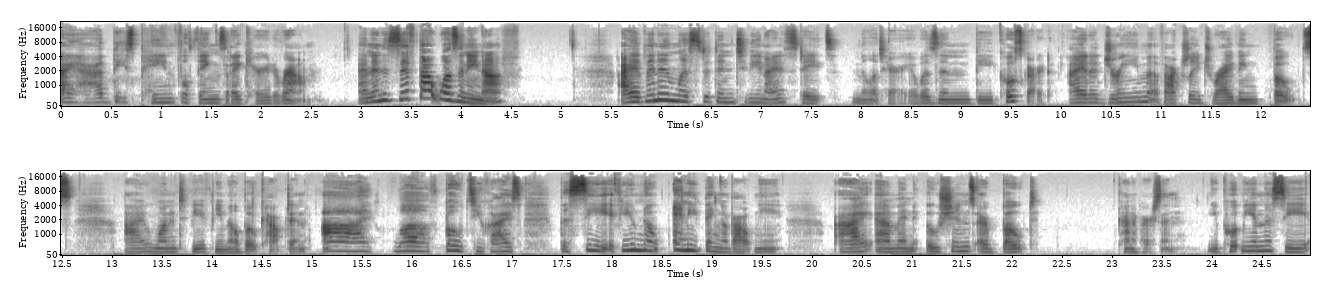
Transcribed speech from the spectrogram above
I had these painful things that I carried around. And as if that wasn't enough, I then enlisted into the United States military. I was in the Coast Guard. I had a dream of actually driving boats. I wanted to be a female boat captain. I love boats, you guys. The sea, if you know anything about me, I am an oceans or boat kind of person. You put me in the sea,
